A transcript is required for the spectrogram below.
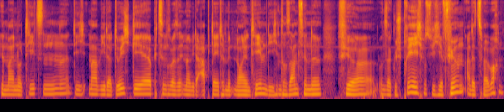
in meinen Notizen, die ich immer wieder durchgehe, beziehungsweise immer wieder update mit neuen Themen, die ich interessant finde für unser Gespräch, was wir hier führen, alle zwei Wochen.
